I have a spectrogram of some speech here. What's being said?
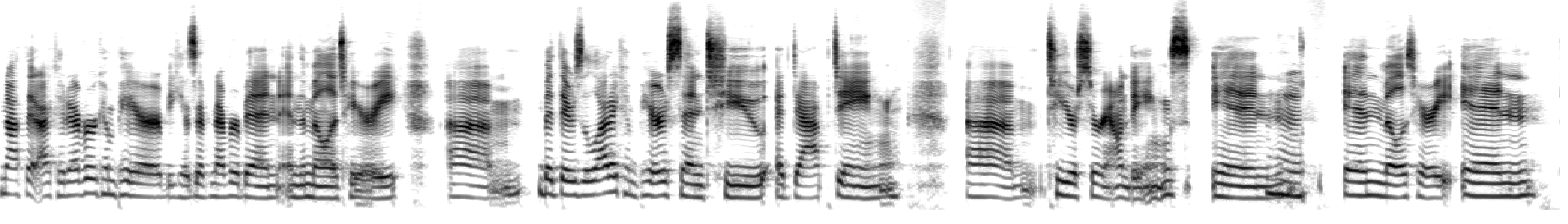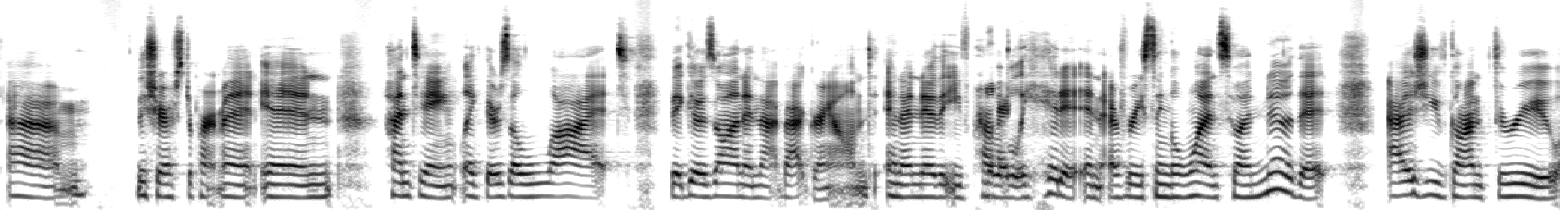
not that I could ever compare because I've never been in the military, um, but there's a lot of comparison to adapting um, to your surroundings in mm-hmm. in military in um, the sheriff's department in hunting like there's a lot that goes on in that background and i know that you've probably right. hit it in every single one so i know that as you've gone through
